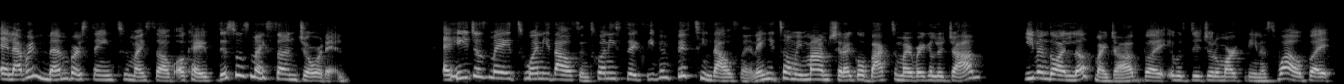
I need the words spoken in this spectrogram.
And I remember saying to myself, okay, if this was my son Jordan, and he just made 20,000, 26, even 15,000. And he told me, Mom, should I go back to my regular job? Even though I loved my job, but it was digital marketing as well. But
